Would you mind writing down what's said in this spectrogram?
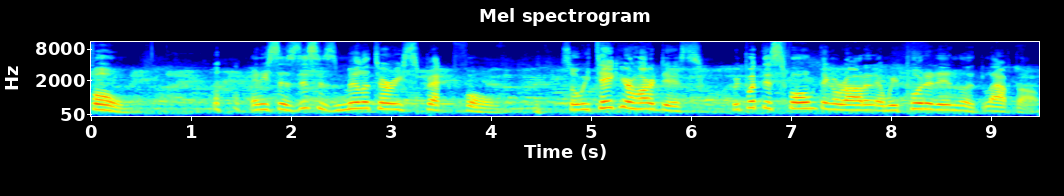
foam and he says, this is military spec foam. So we take your hard disk, we put this foam thing around it and we put it in the laptop.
